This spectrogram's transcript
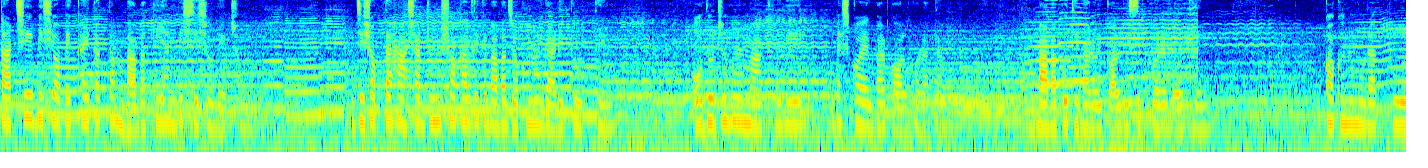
তার চেয়ে বেশি অপেক্ষায় থাকতাম বাবা কি আনবে সেসবের জন্য। যে সপ্তাহে আসার জন্য সকাল থেকে বাবা যখন ওই গাড়িতে উঠতেন, অধৈর্য হয়ে মাকে দিয়ে বেশ কয়েকবার কল করাতাম। বাবা প্রতিবার ওই কল রিসিভ করে বলতেন কখনো মুরাদপুর,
